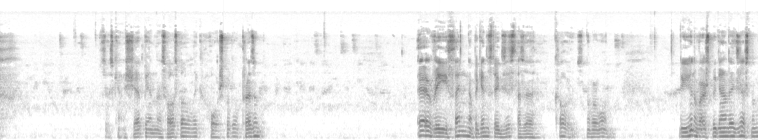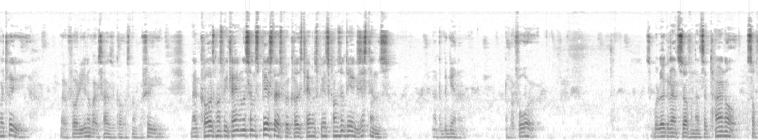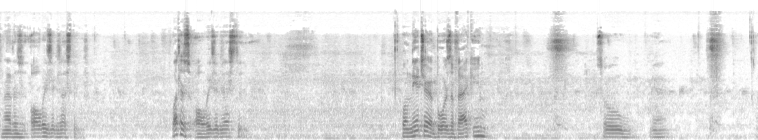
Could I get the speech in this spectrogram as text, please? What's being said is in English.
it's just kind of shit being in this hospital, like hospital, prison. Everything that begins to exist has a cause, number one. The universe began to exist, number two. Therefore, the universe has a cause, number three. That cause must be timeless and spaceless because time and space comes into existence at the beginning. Number four. So we're looking at something that's eternal, something that has always existed. What has always existed? Well, nature abhors a vacuum. So, yeah.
